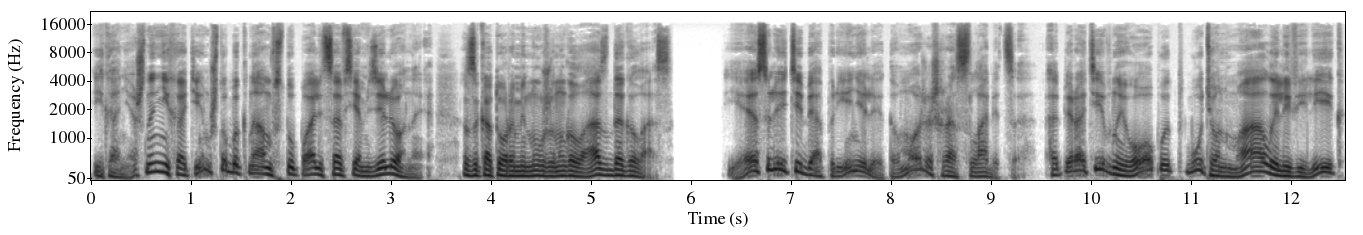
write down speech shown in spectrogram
и, конечно, не хотим, чтобы к нам вступали совсем зеленые, за которыми нужен глаз да глаз. Если тебя приняли, то можешь расслабиться. Оперативный опыт, будь он мал или велик,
